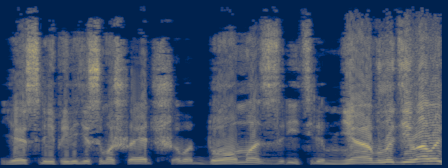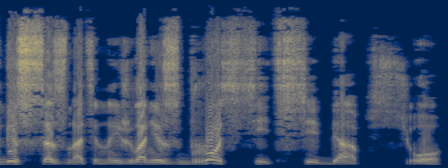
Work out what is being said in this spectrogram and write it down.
если при виде сумасшедшего дома зрителям не овладевало бессознательное желание сбросить с себя все,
